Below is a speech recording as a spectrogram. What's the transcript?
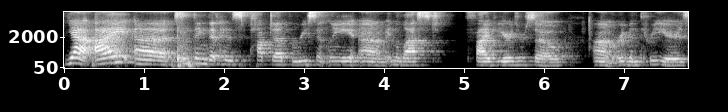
yeah. I uh, something that has popped up recently um, in the last five years or so, um, or even three years,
